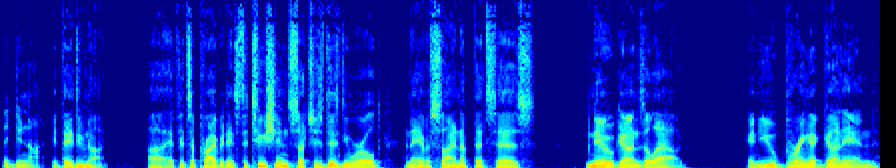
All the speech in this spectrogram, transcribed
They do not. They do not. Uh, if it's a private institution such as Disney World and they have a sign up that says no guns allowed, and you bring a gun in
